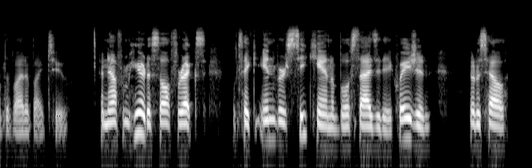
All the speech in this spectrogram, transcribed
divided by 2. And now from here, to solve for x, we'll take inverse secant of both sides of the equation. Notice how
